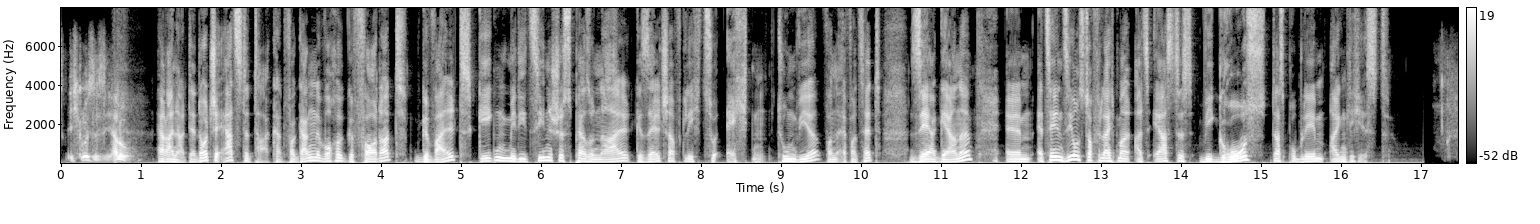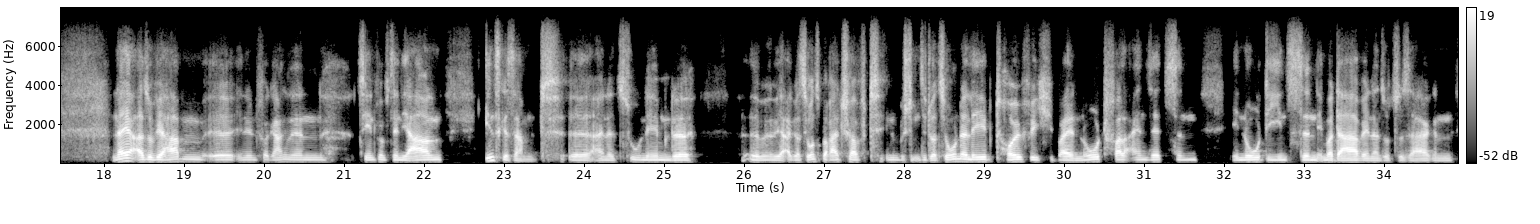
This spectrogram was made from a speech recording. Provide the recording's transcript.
Ich grüße Sie. Hallo. Herr Reinhardt, der Deutsche Ärztetag hat vergangene Woche gefordert, Gewalt gegen medizinisches Personal gesellschaftlich zu ächten. Tun wir von der FAZ sehr gerne. Ähm, erzählen Sie uns doch vielleicht mal als erstes, wie groß das Problem eigentlich ist. Naja, also wir haben äh, in den vergangenen 10, 15 Jahren insgesamt äh, eine zunehmende äh, Aggressionsbereitschaft in bestimmten Situationen erlebt, häufig bei Notfalleinsätzen, in Notdiensten, immer da, wenn dann sozusagen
